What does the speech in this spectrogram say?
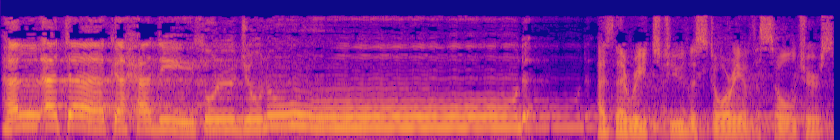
هل اتاك حديث الجنود Has there reached you the story of the soldiers,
